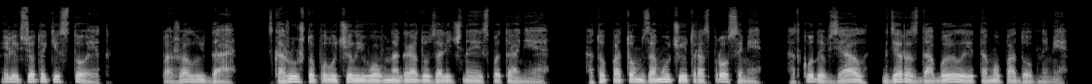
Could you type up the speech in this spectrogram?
Или все-таки стоит? Пожалуй, да. Скажу, что получил его в награду за личное испытание, а то потом замучают расспросами, откуда взял, где раздобыл и тому подобными.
